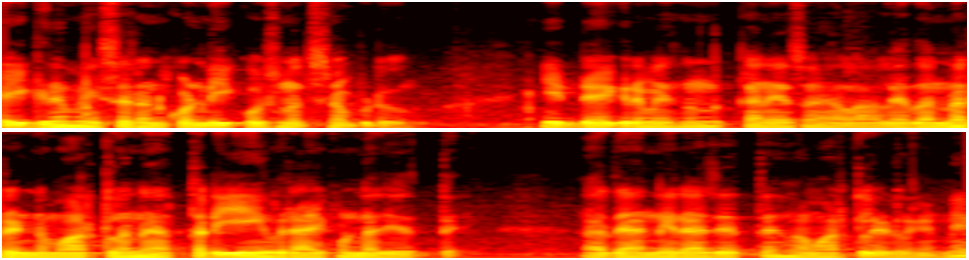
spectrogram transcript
డయాగ్రామ్ వేసారనుకోండి ఈ క్వశ్చన్ వచ్చినప్పుడు. ఈ డయాగ్రామ్ వేసినందుకు కనీసం ఎలా లేదన్నా రెండు మార్కులనే వేస్తాడు ఏమి రాయకుండా చేస్తే. అదే అన్నీ రాసేస్తే ఆ మార్కులు వెళ్ళకండి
